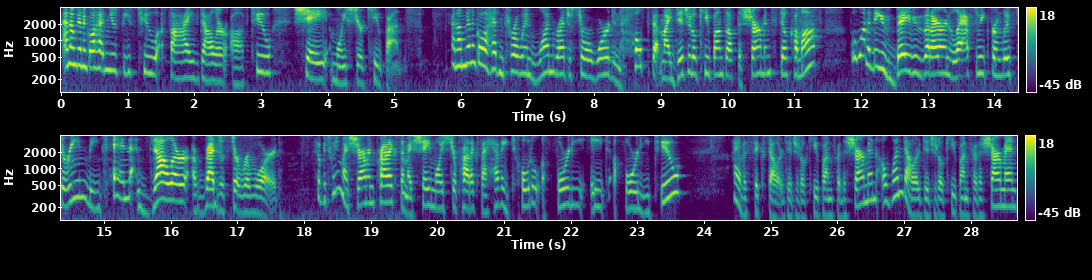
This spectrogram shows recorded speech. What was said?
And I'm going to go ahead and use these two $5 off two Shea Moisture coupons. And I'm going to go ahead and throw in one register reward and hope that my digital coupons off the Charmin still come off. But one of these babies that I earned last week from Listerine, the $10 register reward. So between my Charmin products and my Shea Moisture products, I have a total of 48.42. I have a $6 digital coupon for the Charmin, a $1 digital coupon for the Charmin,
